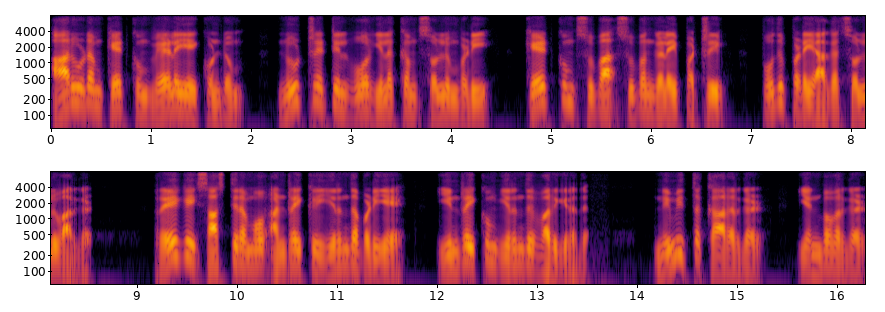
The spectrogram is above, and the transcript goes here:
ஆரூடம் கேட்கும் வேலையை கொண்டும் நூற்றெட்டில் ஓர் இலக்கம் சொல்லும்படி கேட்கும் சுபா சுபங்களை பற்றி பொதுப்படையாக சொல்லுவார்கள். ரேகை சாஸ்திரமோ அன்றைக்கு இருந்தபடியே இன்றைக்கும் இருந்து வருகிறது. நிமித்தக்காரர்கள் என்பவர்கள்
